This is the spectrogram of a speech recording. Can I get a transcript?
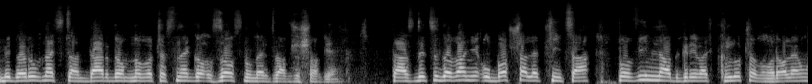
by dorównać standardom nowoczesnego ZOS nr 2 w Rzeszowie. Ta zdecydowanie uboższa lecznica powinna odgrywać kluczową rolę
